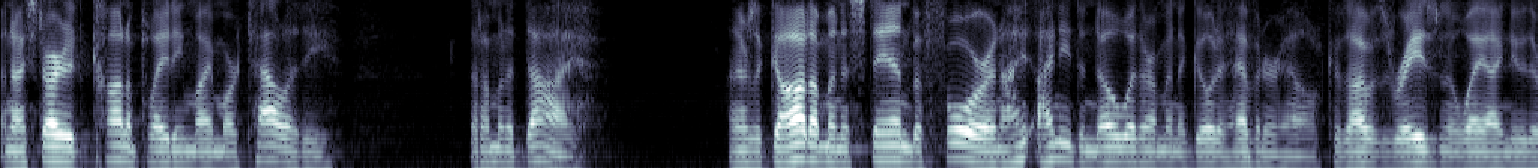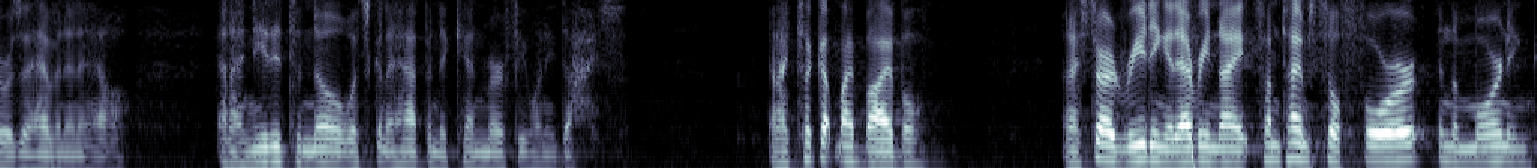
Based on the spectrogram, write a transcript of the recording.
And I started contemplating my mortality that I'm going to die. And there's a God I'm going to stand before, and I, I need to know whether I'm going to go to heaven or hell because I was raised in a way I knew there was a heaven and a hell. And I needed to know what's going to happen to Ken Murphy when he dies. And I took up my Bible and I started reading it every night, sometimes till four in the morning,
